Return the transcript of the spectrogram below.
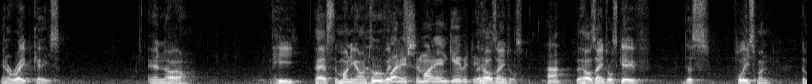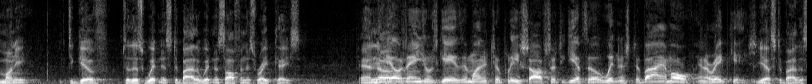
in a rape case. And uh, he passed the money on to the witness. Who furnished the money and gave it to The who? Hells Angels. Huh? The Hells Angels gave this policeman the money to give to this witness to buy the witness off in this rape case. And the uh, Hells Angels gave the money to a police officer to give to a witness to buy him off in a rape case. yes, to buy this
